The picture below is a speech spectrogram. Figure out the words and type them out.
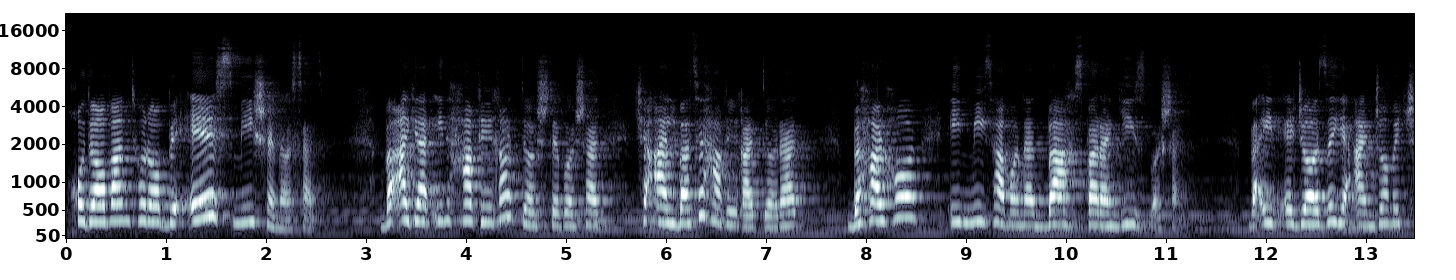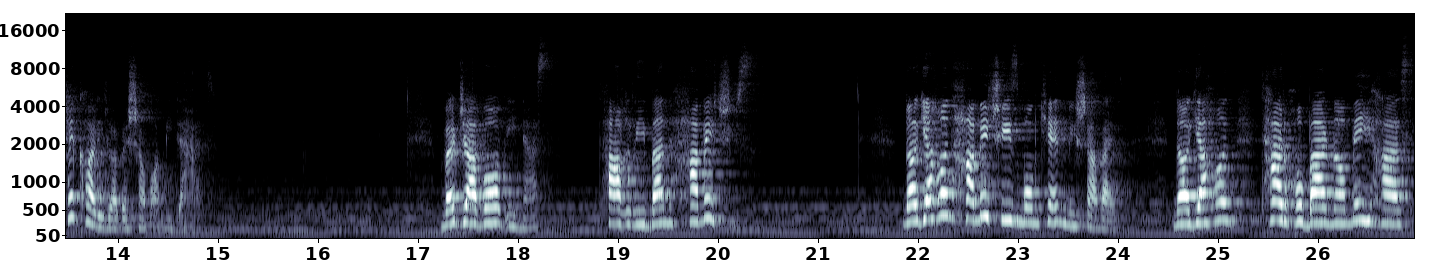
خداوند تو را به اسم می شناسد و اگر این حقیقت داشته باشد که البته حقیقت دارد به هر حال این می تواند بحث برانگیز باشد و این اجازه انجام چه کاری را به شما می دهد و جواب این است تقریبا همه چیز. ناگهان همه چیز ممکن می شود ناگهان طرح و برنامه ای هست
